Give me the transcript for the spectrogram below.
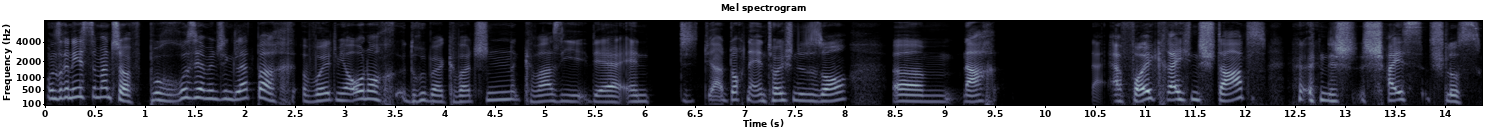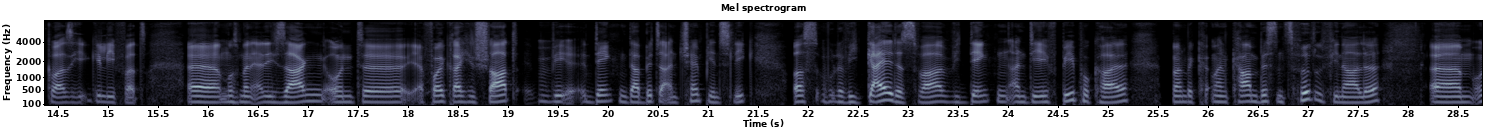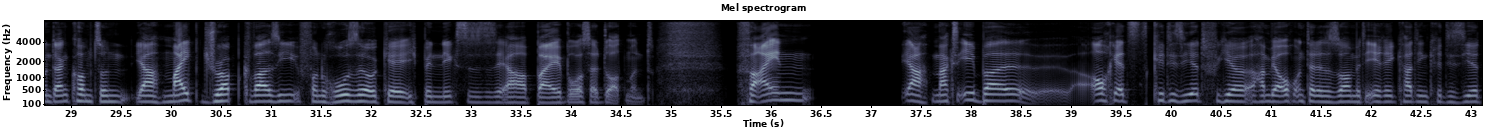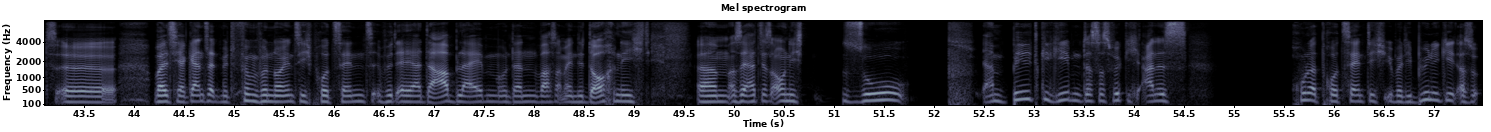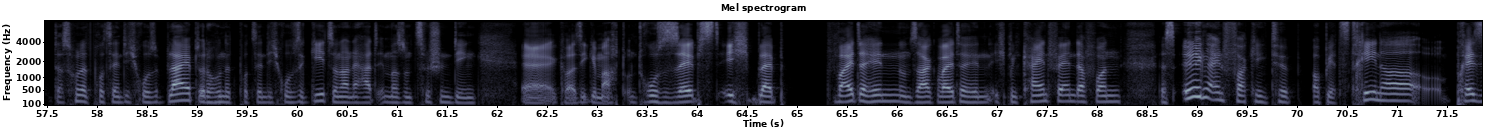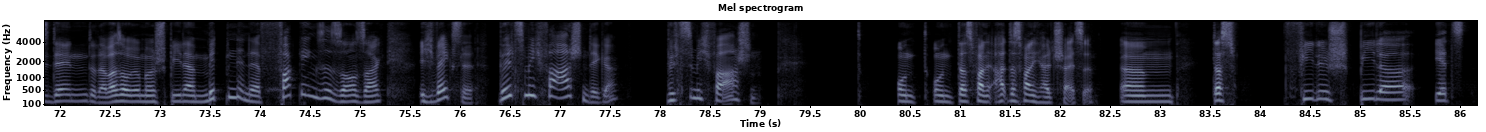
Unsere nächste Mannschaft, Borussia Mönchengladbach, wollten wir auch noch drüber quatschen. Quasi der, ent ja, doch eine enttäuschende Saison. Ähm, nach erfolgreichen Start einen Scheißschluss quasi geliefert, äh, muss man ehrlich sagen. Und äh, erfolgreichen Start, wir denken da bitte an Champions League, was oder wie geil das war. Wir denken an DFB-Pokal. Man, man kam bis ins Viertelfinale. Ähm, und dann kommt so ein ja, Mic-Drop quasi von Rose. Okay, ich bin nächstes Jahr bei Borussia Dortmund. Verein ja, Max Eberl äh, auch jetzt kritisiert. Hier haben wir auch unter der Saison mit Erik hat ihn kritisiert, äh, weil es ja ganz mit 95 Prozent wird er ja da bleiben und dann war es am Ende doch nicht. Ähm, also er hat jetzt auch nicht so pff, ein Bild gegeben, dass das wirklich alles hundertprozentig über die Bühne geht, also dass hundertprozentig Rose bleibt oder hundertprozentig Rose geht, sondern er hat immer so ein Zwischending äh, quasi gemacht. Und Rose selbst, ich bleib weiterhin und sage weiterhin, ich bin kein Fan davon, dass irgendein fucking Typ, ob jetzt Trainer, Präsident oder was auch immer, Spieler, mitten in der fucking Saison sagt, ich wechsle. Willst du mich verarschen, Digga? Willst du mich verarschen? Und, und das, fand, das fand ich halt scheiße. Ähm, dass viele Spieler jetzt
